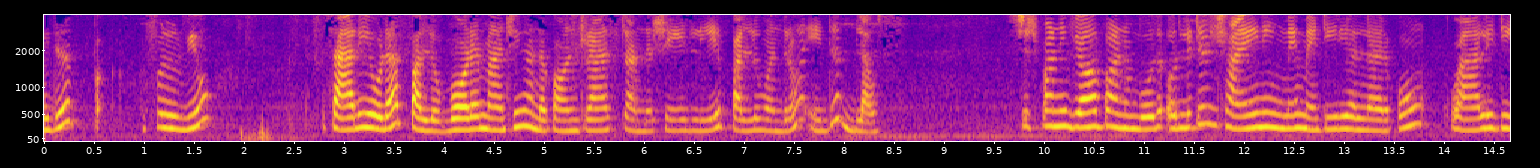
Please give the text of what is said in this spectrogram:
இது ஃபுல் வியூ சாரியோட பல்லு பார்டர் மேட்சிங் அந்த கான்ட்ராஸ்ட் அந்த ஷேட்லேயே பல்லு வந்துடும் இது ப்ளவுஸ் ஸ்டிச் பண்ணி வியா பண்ணும்போது ஒரு லிட்டில் ஷைனிங்குமே மெட்டீரியலில் இருக்கும். Quality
